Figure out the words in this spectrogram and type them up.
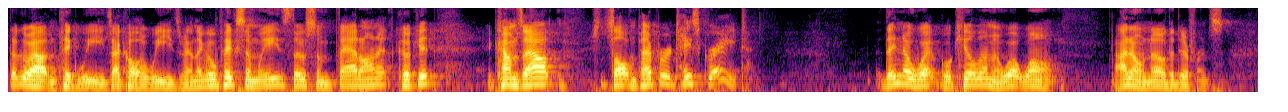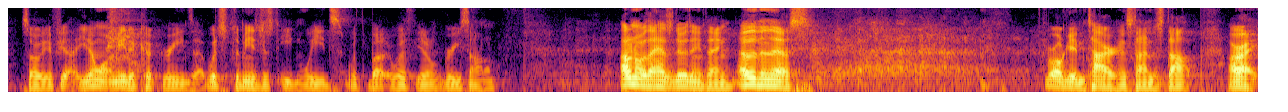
they'll go out and pick weeds. I call it weeds, man. They go pick some weeds, throw some fat on it, cook it, it comes out, salt and pepper, it tastes great. They know what will kill them and what won't. I don't know the difference. So if you, you don't want me to cook greens which to me is just eating weeds with butter, with you know grease on them. I don't know what that has to do with anything other than this. We're all getting tired and it's time to stop. All right.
